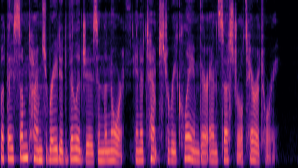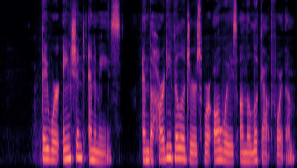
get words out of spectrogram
but they sometimes raided villages in the north in attempts to reclaim their ancestral territory. They were ancient enemies, and the hardy villagers were always on the lookout for them.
